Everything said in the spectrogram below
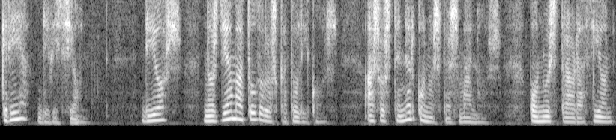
crea división. Dios nos llama a todos los católicos a sostener con nuestras manos, con nuestra oración,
